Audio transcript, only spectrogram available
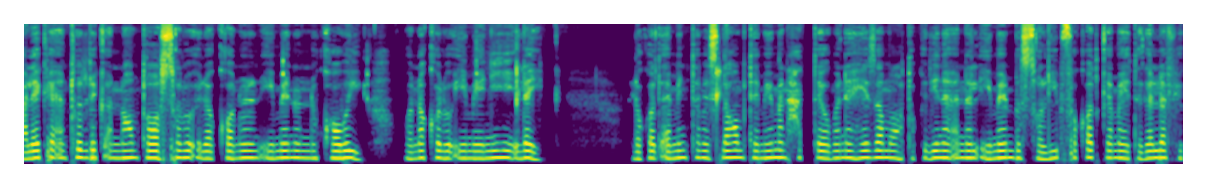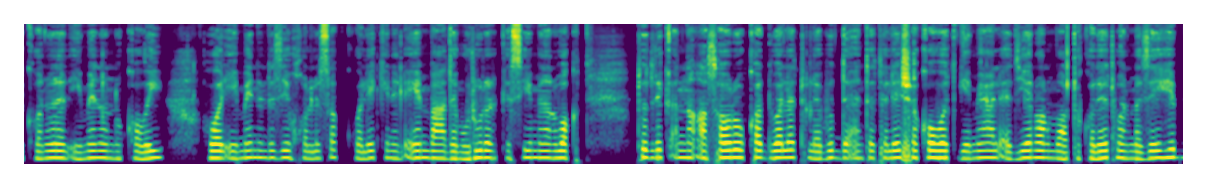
عليك أن تدرك أنهم توصلوا إلى قانون الإيمان النقاوي ونقلوا إيمانه إليك. لقد أمنت مثلهم تماما حتى يومنا هذا معتقدين أن الإيمان بالصليب فقط كما يتجلى في قانون الإيمان النقاوي هو الإيمان الذي يخلصك ولكن الآن بعد مرور الكثير من الوقت تدرك أن آثاره قد ولت لابد أن تتلاشى قوة جميع الأديان والمعتقدات والمذاهب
